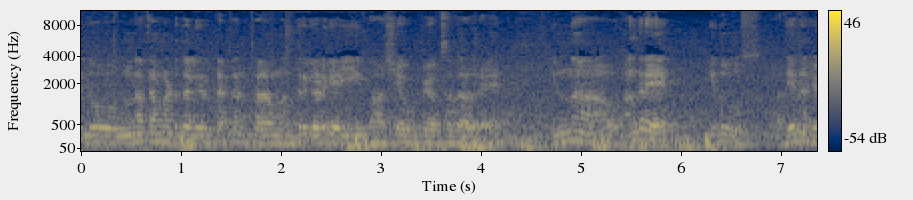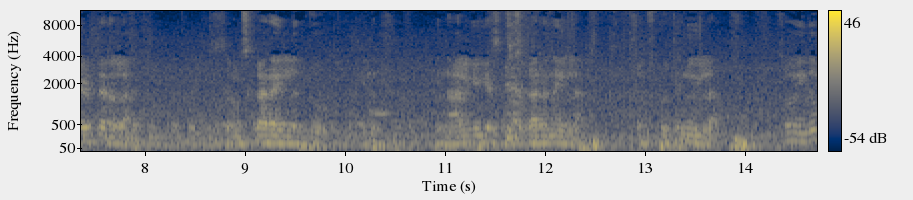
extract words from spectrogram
ಇದು ಉನ್ನತ ಮಟ್ಟದಲ್ಲಿ ಇರತಕ್ಕಂಥ ಮಂತ್ರಿಗಳಿಗೆ ಈ ಭಾಷೆ ಉಪಯೋಗಿಸೋದಾದ್ರೆ, ಇನ್ನ ಅಂದ್ರೆ ಇದು ಅದೇನೋ ಹೇಳ್ತಾರಲ್ಲ, ಸಂಸ್ಕಾರ ಇಲ್ಲದ್ದು, ಇದು ಈ ನಾಲ್ಗೆಗೆ ಸಂಸ್ಕಾರನೇ ಇಲ್ಲ, ಸಂಸ್ಕೃತಿನೂ ಇಲ್ಲ. ಸೊ ಇದು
